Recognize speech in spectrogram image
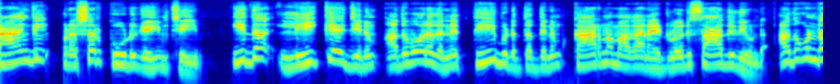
ടാങ്കിൽ പ്രഷർ കൂടുകയും ചെയ്യും. ഇത് ലീക്കേജിനും അതുപോലെ തന്നെ തീപിടുത്തത്തിനും കാരണമാകാനായിട്ടുള്ള ഒരു സാധ്യതയുണ്ട്. അതുകൊണ്ട്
